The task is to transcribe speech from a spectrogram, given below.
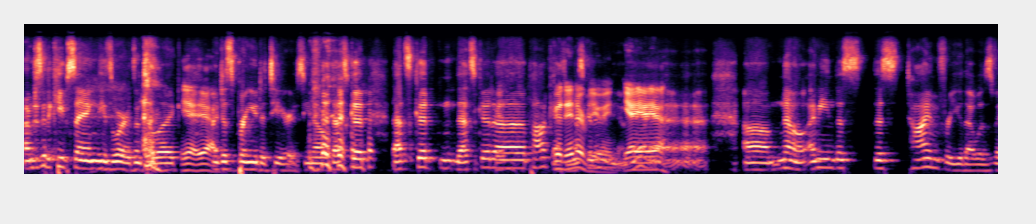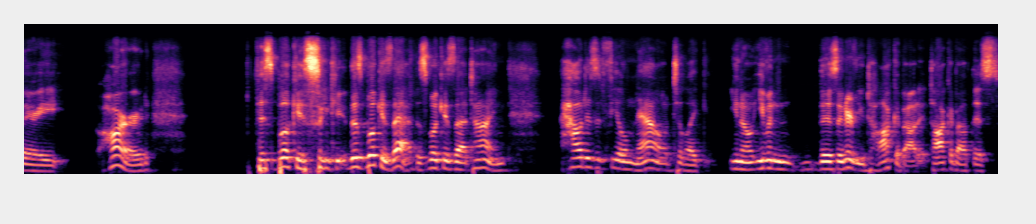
I'm just gonna keep saying these words until like Yeah, yeah. I just bring you to tears. You know, that's good. That's good. That's good. Uh, podcast. Good interviewing. Yeah, yeah, yeah. Um, no, I mean this this time for you that was very hard. This book is this book is that. This book is that time. How does it feel now to like you know even this interview talk about it? Talk about this.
